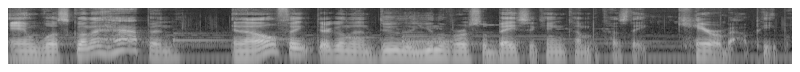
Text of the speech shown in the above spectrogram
And what's going to happen, and I don't think they're going to do the universal basic income because they care about people.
